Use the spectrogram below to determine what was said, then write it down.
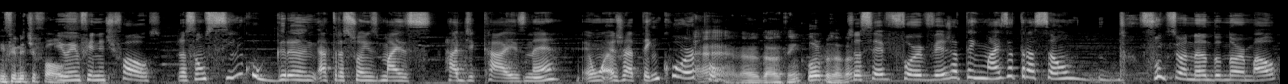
Infinity Falls. E o Infinity Falls. Já são cinco grandes atrações mais radicais, né? É um- já tem corpo. É, tem corpo, Se exatamente. você for ver, já tem mais atração funcionando normal,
